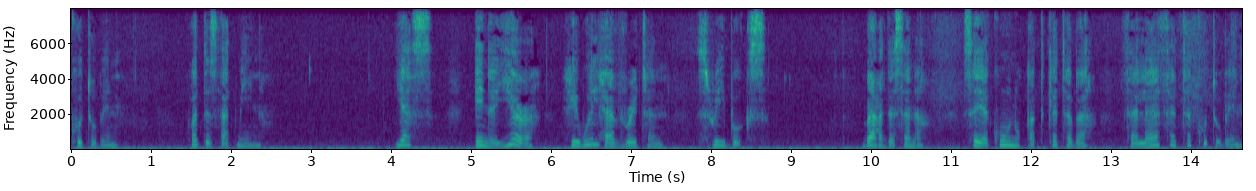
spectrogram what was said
كتب What does that mean? Yes, in a year he will have written three books. بعد سنة سيكون قد كتب ثلاثة كتب.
